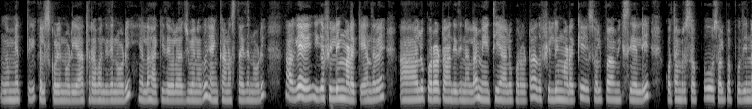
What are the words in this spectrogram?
ಮೆತ್ತಗೆ ಕಲಿಸ್ಕೊಳ್ಳಿ ನೋಡಿ ಯಾವ ಥರ ಬಂದಿದೆ ನೋಡಿ. ಎಲ್ಲ ಹಾಕಿದ್ದೇವಲ್ಲ ಅಜ್ವೇನದು ಹೆಂಗೆ ಕಾಣಿಸ್ತಾ ಇದೆ ನೋಡಿ. ಹಾಗೆ ಈಗ ಫಿಲ್ಲಿಂಗ್ ಮಾಡೋಕ್ಕೆ, ಅಂದರೆ ಆಲೂ ಪರೋಟ ಅಂದಿದ್ದೀನಲ್ಲ, ಮೇಥಿ ಆಲೂ ಪರೋಟ, ಅದು ಫಿಲ್ಲಿಂಗ್ ಮಾಡೋಕ್ಕೆ ಸ್ವಲ್ಪ ಮಿಕ್ಸಿಯಲ್ಲಿ ಕೊತ್ತಂಬರಿ ಸೊಪ್ಪು, ಸ್ವಲ್ಪ ಪುದೀನ,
